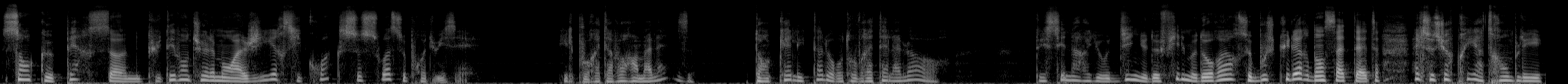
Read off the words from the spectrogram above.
sans que personne pût éventuellement agir si quoi que ce soit se produisait. Il pourrait avoir un malaise, dans quel état le retrouverait-elle alors? Des scénarios dignes de films d'horreur se bousculèrent dans sa tête. Elle se surprit à trembler.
